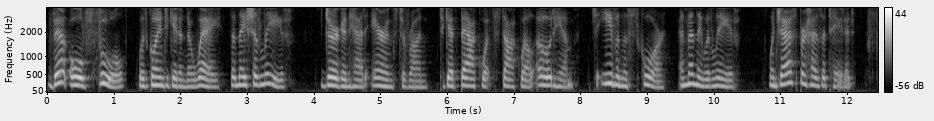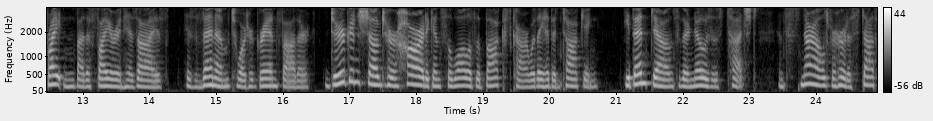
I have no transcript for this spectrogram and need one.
that old fool was going to get in their way, then they should leave. Durgen had errands to run, to get back what Stockwell owed him, to even the score, and then they would leave. When Jasper hesitated, frightened by the fire in his eyes, his venom toward her grandfather, Durgen shoved her hard against the wall of the boxcar where they had been talking. He bent down so their noses touched and snarled for her to stop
